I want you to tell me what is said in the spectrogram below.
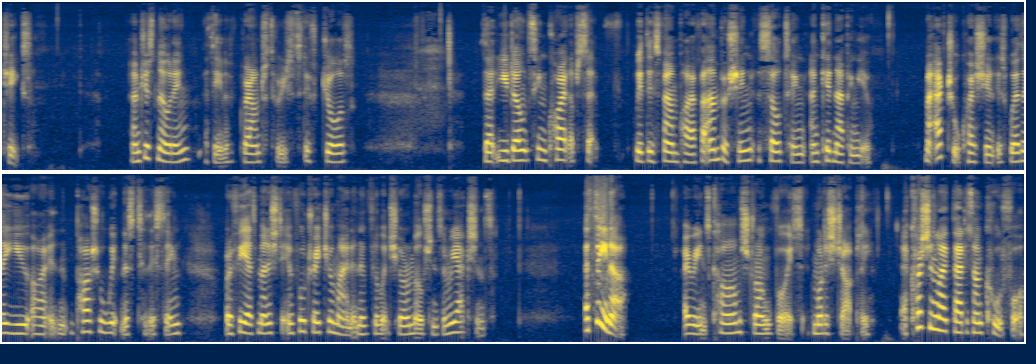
cheeks. I'm just noting, Athena ground through stiff jaws, that you don't seem quite upset with this vampire for ambushing, assaulting, and kidnapping you. My actual question is whether you are an impartial witness to this thing, or if he has managed to infiltrate your mind and influence your emotions and reactions. Athena! Irene's calm, strong voice admonished sharply. A question like that is uncalled for.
